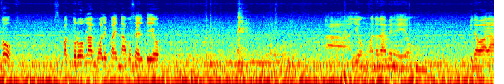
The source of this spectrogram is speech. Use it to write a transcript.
Ako, sa pagturo lang, qualified na ako sa LTO. Ah, yung ano namin eh, yung ginawa na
